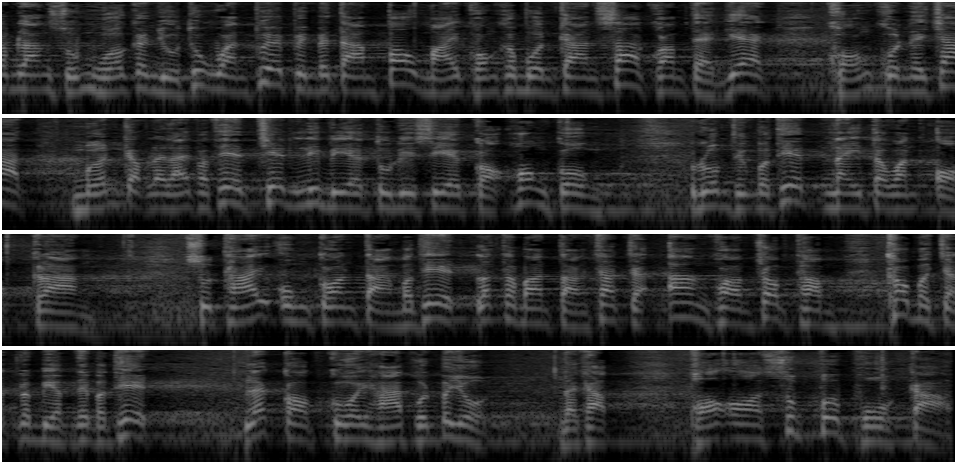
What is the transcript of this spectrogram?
กำลังสมหัวกันอยู่ทุกวันเพื่อเป็นไปตามเป้าหมายของขบวนการสร้างความแตกแยกของคนในชาติ เหมือนกับหลาย ๆ ประเทศเช่นลิเบียตูนิเซียเกาะฮ่องกง รวมถึงประเทศในตะวันออกกลาง สุดท้ายองค์กรต่างประเทศ รัฐบาลต่างชาติจะอ้างความชอบธรรมเข้ามาจัดระเบียบในประเทศ และกอบโกยหาผลประโยชน์นะครับพอซุปเปอร์โพกล่าว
